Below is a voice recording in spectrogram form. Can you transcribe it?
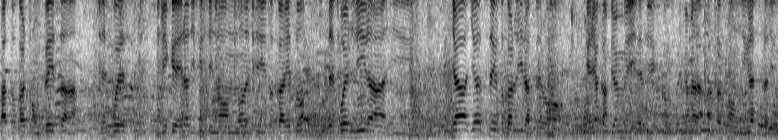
a tocar trompeta, después vi que era difícil, no, no decidí tocar eso, después lira y ya, ya sé tocar lira pero quería cambiarme y decidí cambiarme a, a saxón y gracias a Dios.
